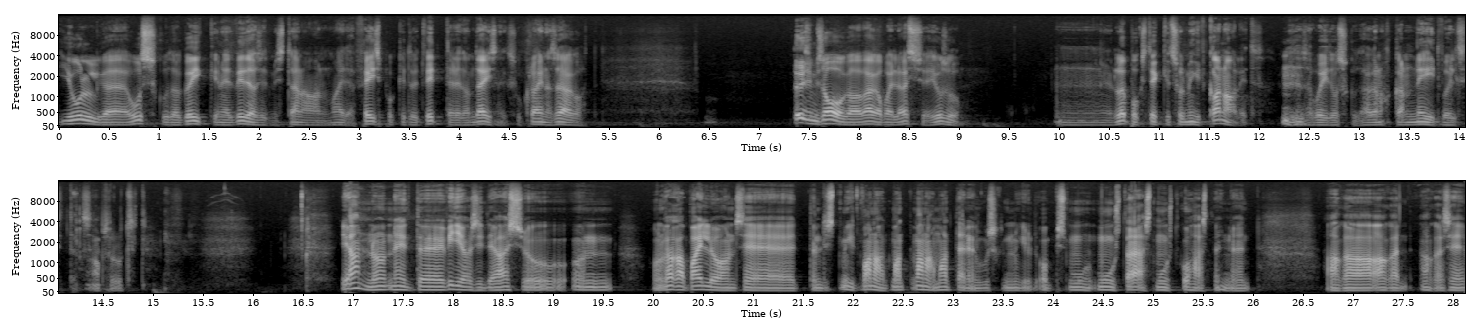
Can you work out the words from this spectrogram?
julge uskuda kõiki neid videosid, mis täna on, ma ei tea, Facebookid või Twitterid on täis näiteks Ukraina sõja kohta esimese hooga väga palju asju ei usu. Mm, lõpuks tekivad sul mingid kanalid mm, -hmm. mida sa võid uskuda, aga noh, ka neid võltsitakse. absoluutselt. jah, no need äh, videosid ja asju on, on väga palju, on see, et on lihtsalt mingid vanad, vana materjal kuskil mingi hoopis muu, muust ajast, muust kohast on ju, et aga, aga, aga see,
